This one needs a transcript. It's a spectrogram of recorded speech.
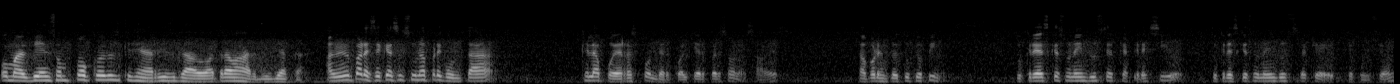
o más bien son pocos los que se han arriesgado a trabajar desde acá? A mí me parece que esa es una pregunta que la puede responder cualquier persona, ¿sabes? O sea, por ejemplo, ¿tú qué opinas? ¿Tú crees que es una industria que ha crecido? ¿Tú crees que es una industria que, que funciona?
